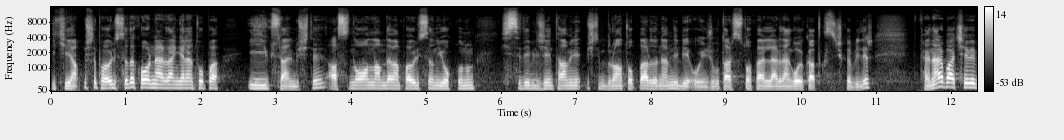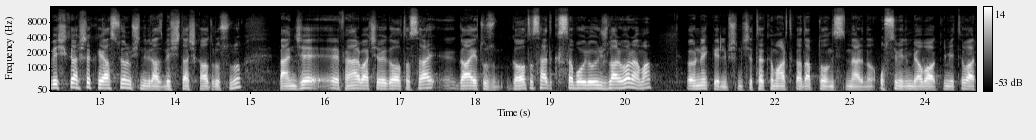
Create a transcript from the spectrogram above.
2 yapmıştı. Paulista da kornerden gelen topa iyi yükselmişti. Aslında o anlamda ben Paulista'nın yokluğunun hissedebileceğini tahmin etmiştim. Duran toplarda önemli bir oyuncu. Bu tarz stoperlerden gol katkısı çıkabilir. Fenerbahçe ve Beşiktaş'la kıyaslıyorum şimdi biraz Beşiktaş kadrosunu. Bence e, Fenerbahçe ve Galatasaray e, gayet uzun. Galatasaray'da kısa boylu oyuncular var ama örnek verelim şimdi işte takım artık adapte olan isimlerden. Osimhen'in bir hava hakimiyeti var.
